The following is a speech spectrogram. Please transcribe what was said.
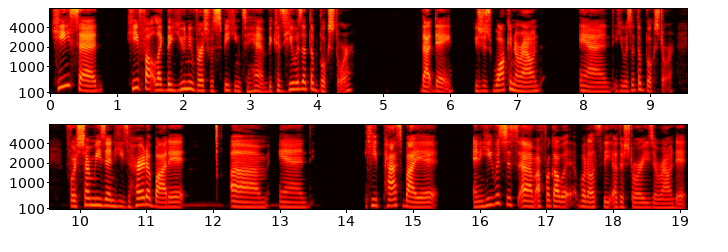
he said he felt like the universe was speaking to him because he was at the bookstore that day. He's just walking around and he was at the bookstore. For some reason, he's heard about it um, and he passed by it and he was just, um, I forgot what, what else the other stories around it.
